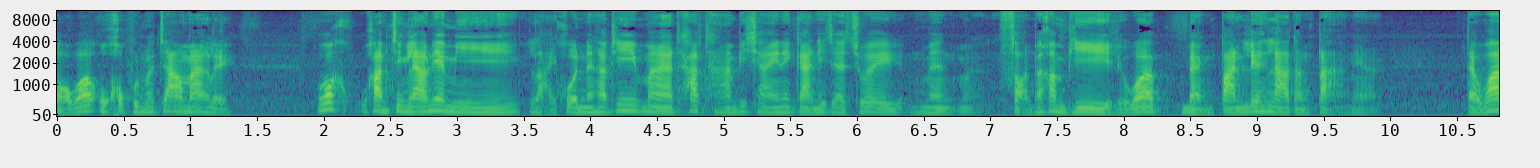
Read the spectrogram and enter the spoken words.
บอกว่าโอ้ขอบคุณพระเจ้ามากเลย เพราะว่าความจริงแล้วเนี่ยมีหลายคนนะครับที่มาท้าทามพี่ใช้ในการที่จะช่วยสอนพระคัมภีร์ หรือว่าแบ่งปันเรื่องราวต่าง ๆ เนี่ย แต่ว่า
